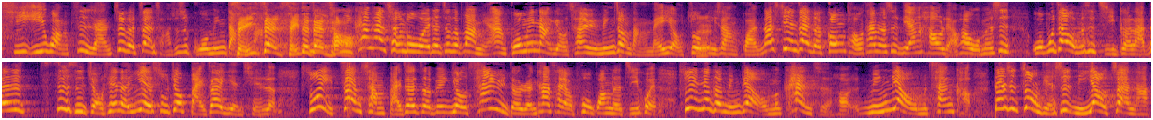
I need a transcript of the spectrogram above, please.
期以往自然这个战场就是国民党谁战谁的战场。你看看陈柏维的这个罢免案，国民党有参与，民众党没有作弊上关。那现在的公投，他们是两好两坏，我们是我不知道我们是几个啦，但是四十九天的夜宿就摆在眼前了，所以战场摆在这边，有参与的人他才有曝光的机会。所以那个民调我们看着哈，民调我们参考，但是重点是你要战啊！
